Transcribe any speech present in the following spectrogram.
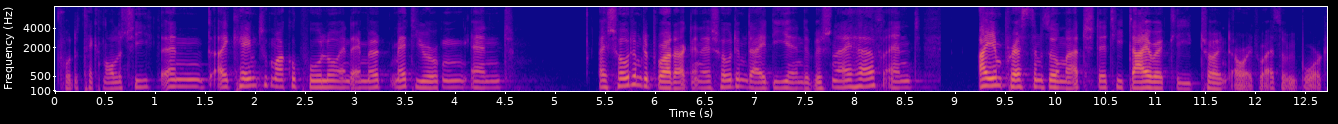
for the technology. And I came to Marc O'Polo and I met, met Jürgen and I showed him the product and I showed him the idea and the vision I have. And I impressed him so much that he directly joined our advisory board.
